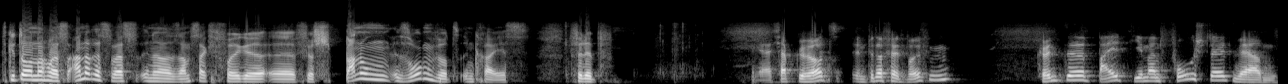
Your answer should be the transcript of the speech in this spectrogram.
Es gibt auch noch was anderes, was in der Samstagsfolge äh, für Spannung sorgen wird im Kreis. Philipp. Ja, ich habe gehört, in Bitterfeld-Wolfen könnte bald jemand vorgestellt werden,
